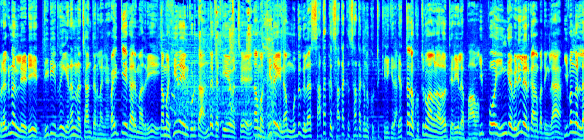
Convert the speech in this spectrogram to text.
பிரெக்னன்ட் லேடி திடீர்னு என்ன நினைச்சான்னு தெரியலங்க. பைத்தியக்காரி மாதிரி நம்ம ஹீரோயின் கொடுத்த அந்த கத்தியை வச்சு நம்ம ஹீரோயினை முதுகுல சதக்கு சதக்கு சதக்குன்னு குத்து கிழிக்கிறா. எத்தனை குத்துருவாங்கனாலோ தெரியல பாவம். இப்போ இங்க வெளியில இருக்காங்க பாத்தீங்களா? இவங்கள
